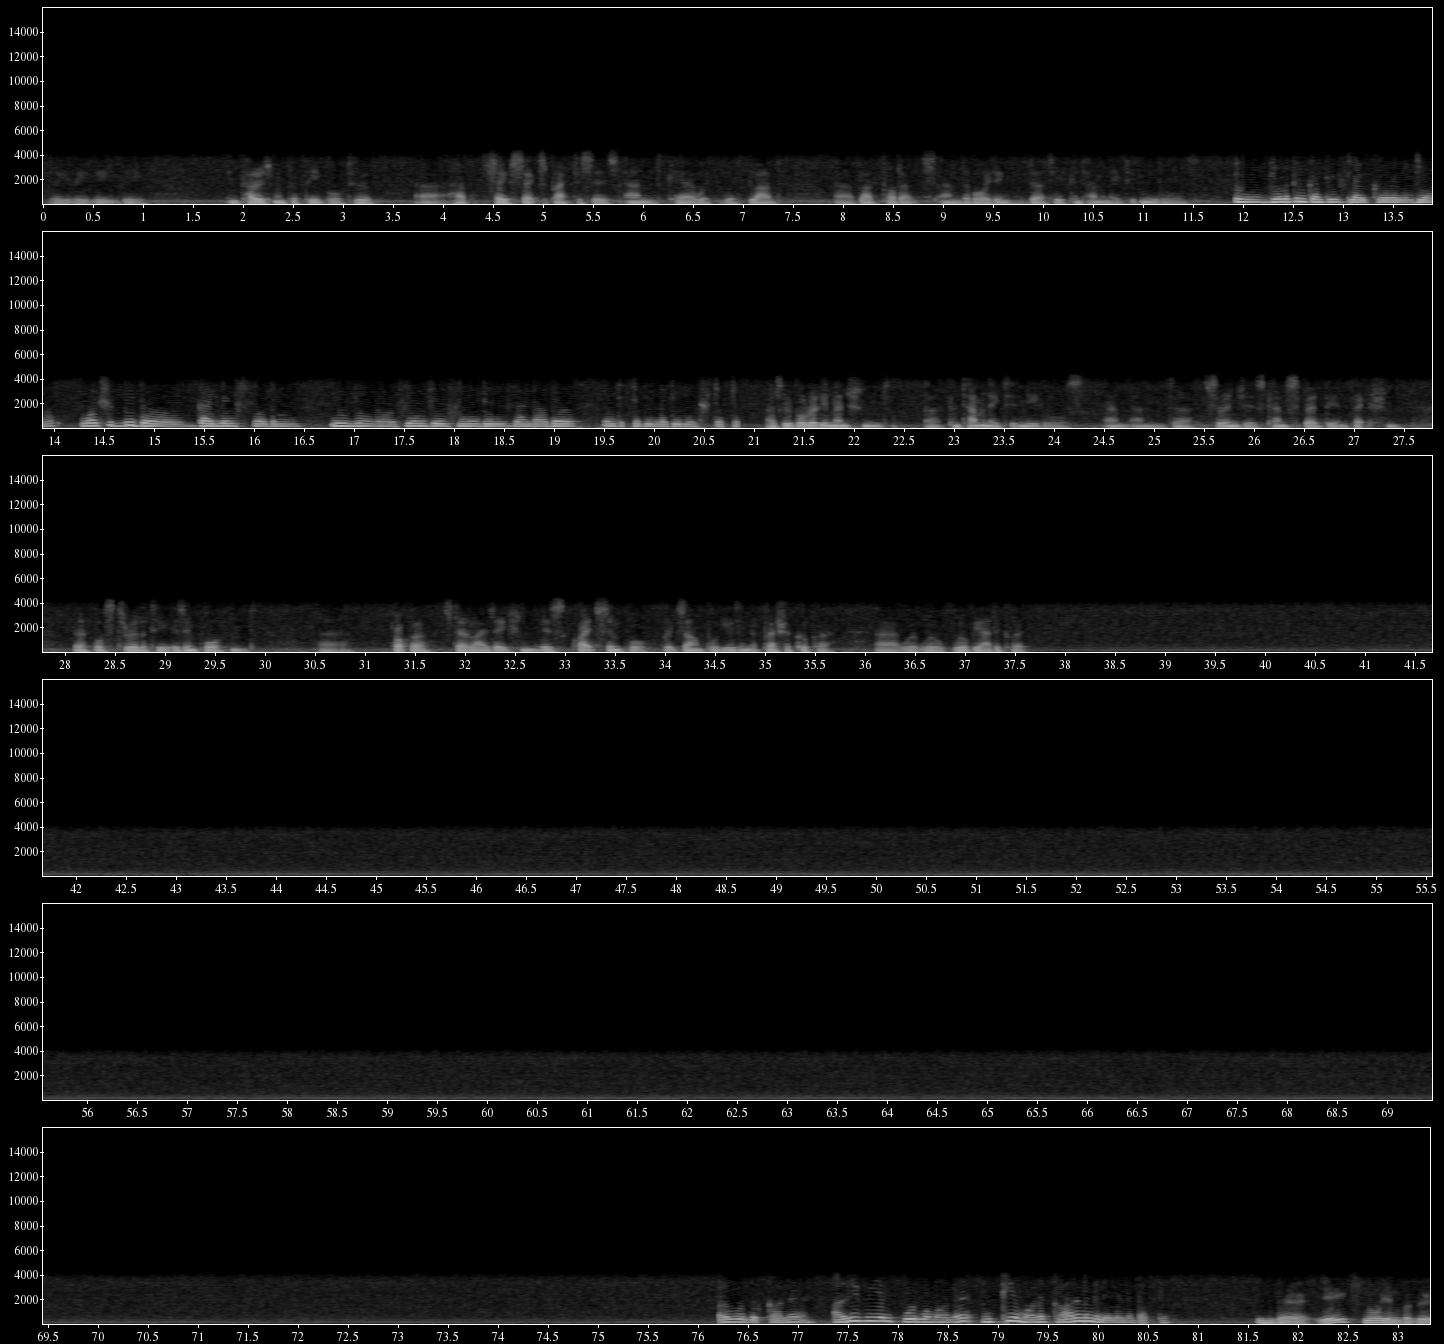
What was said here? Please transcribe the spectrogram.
the, the, the, the encouragement of people to uh, have safe sex practices and care with, with blood, uh, blood products and avoiding dirty, contaminated needles. In developing countries like uh, India, what should be the guidelines for them using uh, syringes, needles, and other injectable materials, doctor? As we've already mentioned, uh, contaminated needles and, and uh, syringes can spread the infection. Therefore, sterility is important. Uh, proper sterilization is quite simple. For example, using a pressure cooker uh, will, will, will be adequate. பரவுவதற்கான அறிவியல் பூர்வமான முக்கியமான காரணங்கள் என்னென்ன doctor? இந்த AIDS நோய் என்பது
